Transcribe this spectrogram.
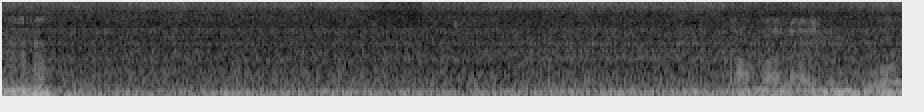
응? 까만 아이는 무엇?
